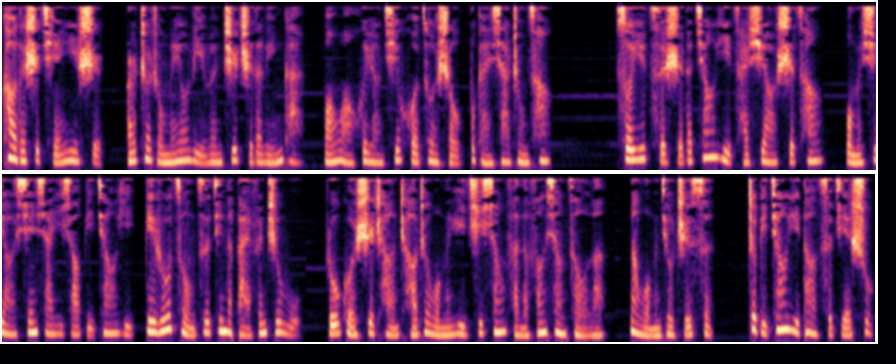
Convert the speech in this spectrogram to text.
靠的是潜意识，而这种没有理论支持的灵感，往往会让期货做手不敢下重仓，所以此时的交易才需要试仓。我们需要先下一小笔交易，比如总资金的百分之五，如果市场朝着我们预期相反的方向走了，那我们就止损。这笔交易到此结束。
